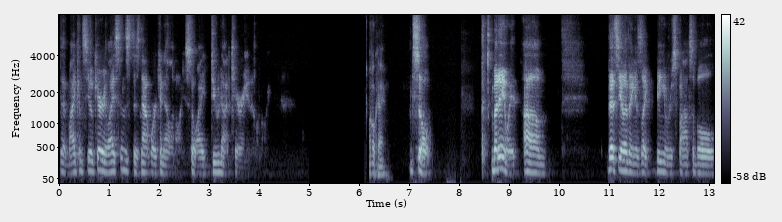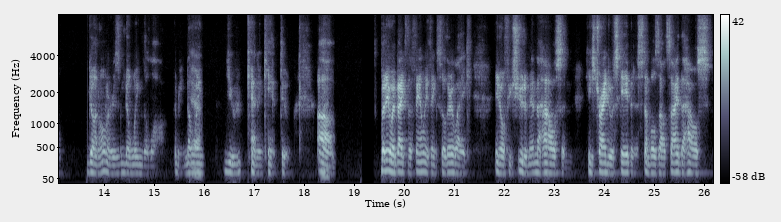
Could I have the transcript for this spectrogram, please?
that my concealed carry license does not work in Illinois, so I do not carry in Illinois. Okay. So, but anyway, um, that's the other thing is like being a responsible gun owner is knowing the law. I mean, knowing you can and can't do. Um, but anyway, back to the family thing. So they're like, you know, if you shoot him in the house and he's trying to escape and it stumbles outside the house,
